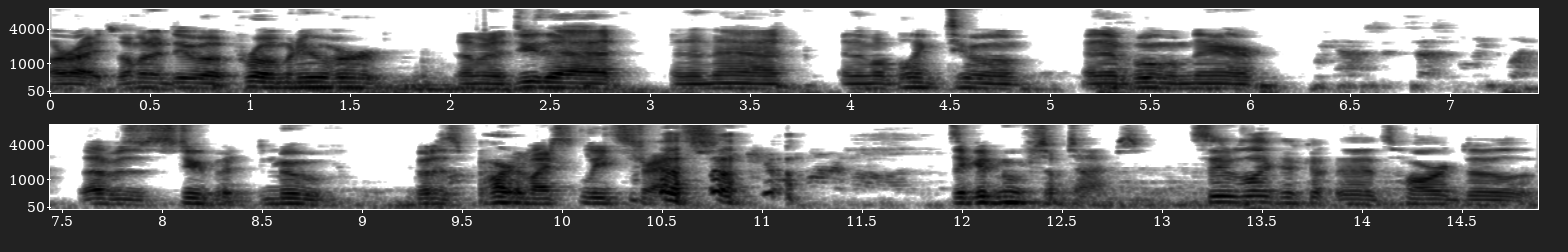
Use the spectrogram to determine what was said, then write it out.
alright, so I'm gonna do a pro maneuver. and I'm gonna do that, and then that, and then I'm gonna blink to him, and then boom, I'm there. That was a stupid move, but it's part of my leet strats. it's a good move sometimes. Seems like it, it's hard to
